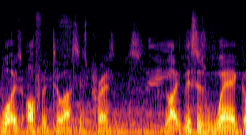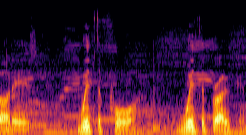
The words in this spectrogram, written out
what is offered to us is presence. Like, this is where God is with the poor, with the broken,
